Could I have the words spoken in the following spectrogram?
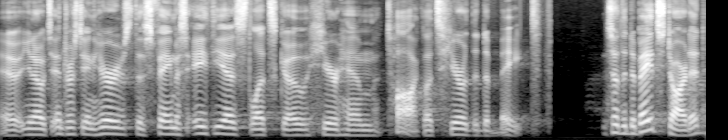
you know, it's interesting. Here's this famous atheist. Let's go hear him talk. Let's hear the debate. So the debate started,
